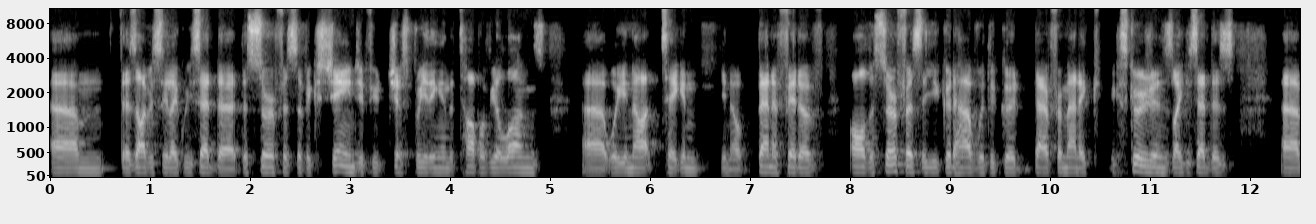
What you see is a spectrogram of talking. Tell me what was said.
Um, there's obviously, like we said, the the surface of exchange. If you're just breathing in the top of your lungs, uh, where you're not taking you know benefit of all the surface that you could have with the good diaphragmatic excursions like you said there's uh,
